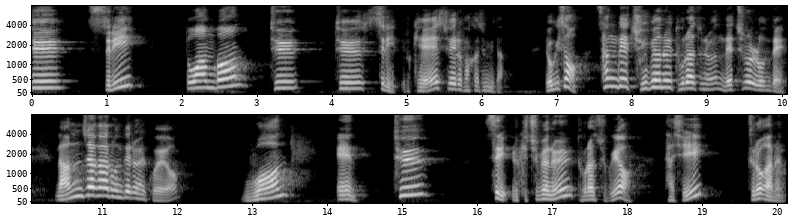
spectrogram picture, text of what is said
2, 3. 또한 번, 2, 2, 3. 이렇게 스웨이를 바꿔줍니다. 여기서 상대 주변을 돌아주는 내추럴 론데, 남자가 론데를 할 거예요. 1 and 2, 3 이렇게 주변을 돌아주고요. 다시 들어가는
